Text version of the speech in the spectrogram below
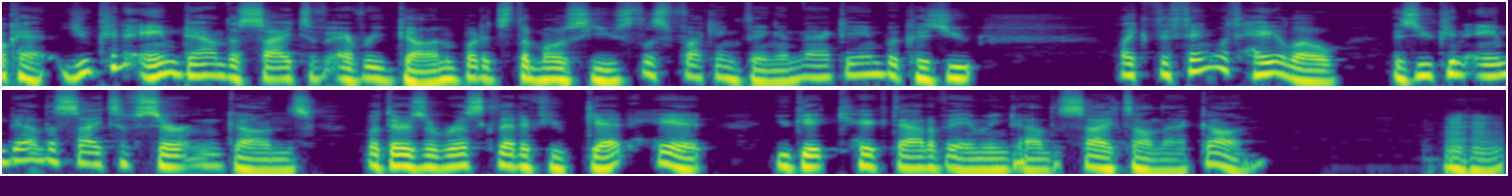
okay, you can aim down the sights of every gun, but it's the most useless fucking thing in that game because you. Like, the thing with Halo is you can aim down the sights of certain guns, but there's a risk that if you get hit, you get kicked out of aiming down the sights on that gun. Mm-hmm.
